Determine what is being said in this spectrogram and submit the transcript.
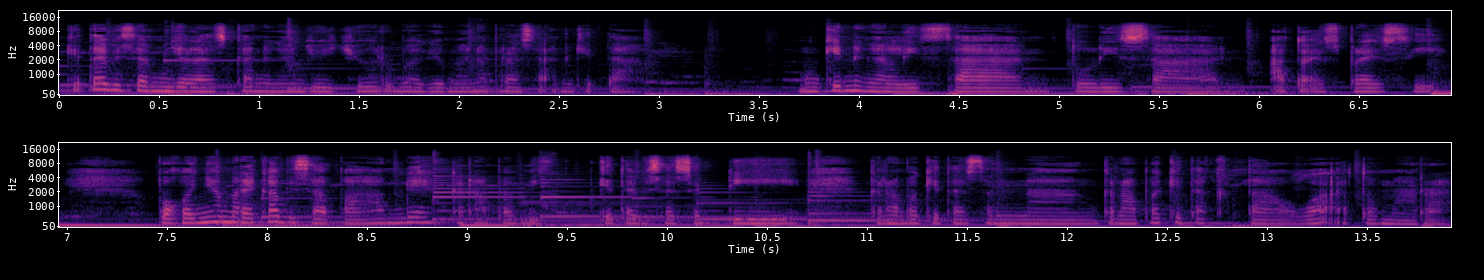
kita bisa menjelaskan dengan jujur bagaimana perasaan kita. Mungkin dengan lisan, tulisan, atau ekspresi. Pokoknya mereka bisa paham deh kenapa kita bisa sedih kenapa kita senang kenapa kita ketawa atau marah.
